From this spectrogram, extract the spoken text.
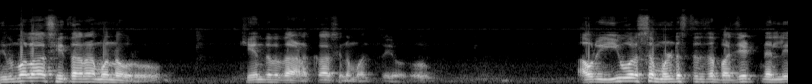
ನಿರ್ಮಲಾ ಸೀತಾರಾಮನ್ ಅವರು ಕೇಂದ್ರದ ಹಣಕಾಸಿನ ಮಂತ್ರಿಯವರು, ಅವರು ಈ ವರ್ಷ ಮಂಡಿಸ್ತಿದ್ದ ಬಜೆಟ್ನಲ್ಲಿ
